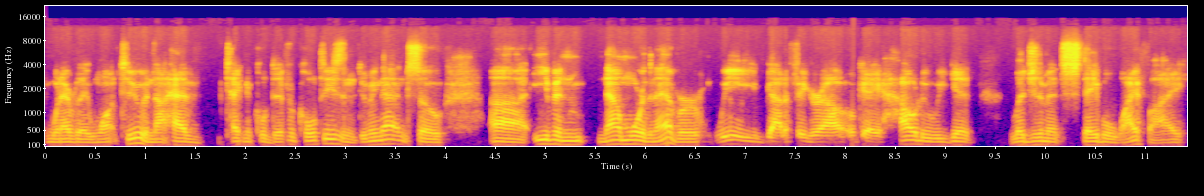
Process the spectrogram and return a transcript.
whenever they want to, and not have technical difficulties in doing that. And so, uh, even now more than ever, we've got to figure out okay, how do we get legitimate, stable Wi Fi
